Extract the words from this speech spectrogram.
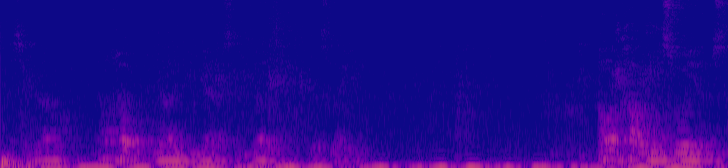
I said, no, I hope none of you guys know this lady. Her Miss Williams,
